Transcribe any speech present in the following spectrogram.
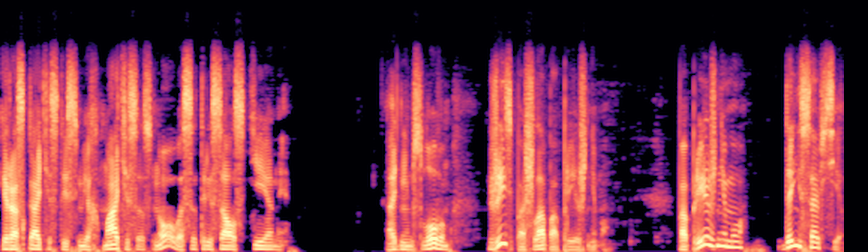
И раскатистый смех Матиса снова сотрясал стены. Одним словом, жизнь пошла по-прежнему. По-прежнему, да не совсем.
